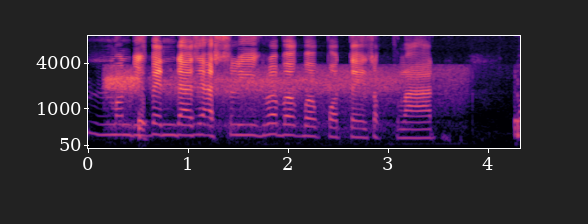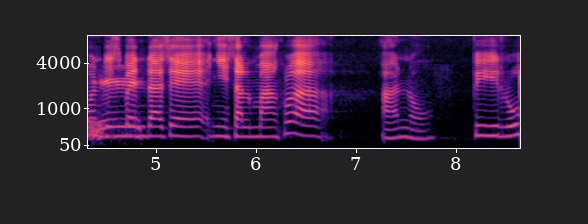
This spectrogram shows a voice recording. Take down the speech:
Mon dispenda si asli gro bag bag pote soklat. Mon dispenda si ni Salma gro ano biru.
